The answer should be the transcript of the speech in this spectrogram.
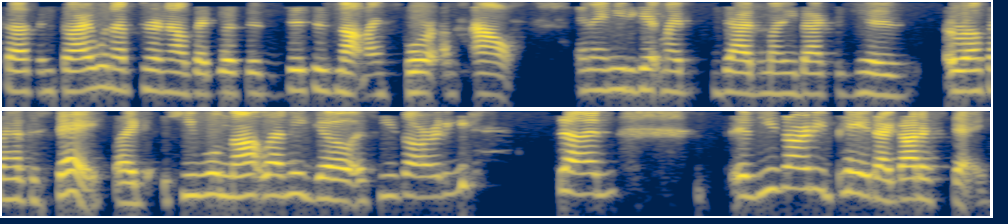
stuff. And so I went up to her and I was like, listen, this is not my sport. I'm out. And I need to get my dad's money back because or else I have to stay. Like he will not let me go if he's already done. If he's already paid, I got to stay.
